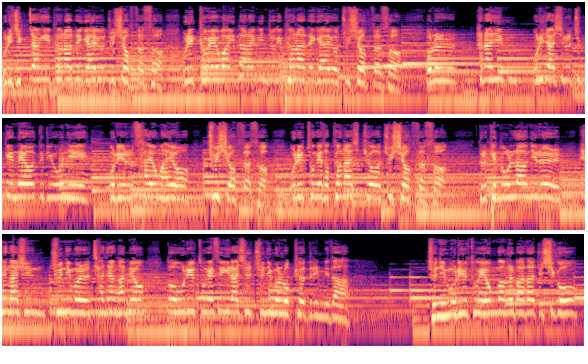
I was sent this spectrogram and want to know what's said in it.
우리 직장이 변화되게 하여 주시옵소서. 우리 교회와 이 나라의 민족이 변화되게 하여 주시옵소서. 오늘 하나님 우리 자신을 죽게 내어드리오니 우리를 사용하여 주시옵소서. 우리를 통해서 변화시켜 주시옵소서. 그렇게 놀라운 일을 행하신 주님을 찬양하며 또 우리를 통해서 일하실 주님을 높여드립니다. 주님 우리를 통해 영광을 받아주시고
